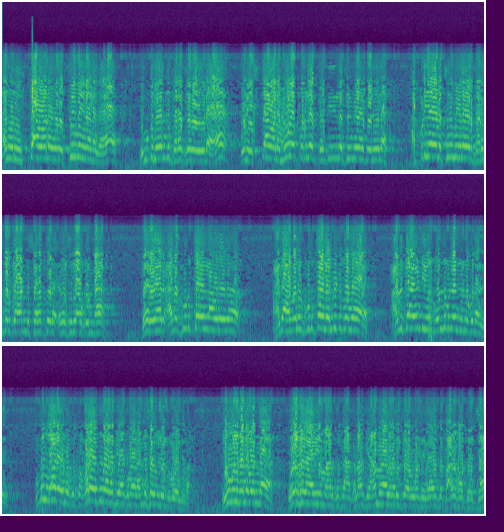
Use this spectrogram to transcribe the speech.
அது ஒரு எக்ஸ்ட்ராவான ஒரு தூய்மை தானங்க விந்துல இருந்து பிறக்கிறத விட ஒரு எக்ஸ்ட்ராவான மூலப்பொருளை பெட்டியில தூய்மையா போயிருவில அப்படியான தூய்மையில அவர் பிறந்திருக்காருன்னு சிறப்பு ரசூல்லா கொண்டா. வேற யார்? அதை கொடுத்தா இல்ல அவ்வளவு. அதை அவருக்கு கொடுத்தா நம்பிட்டு போங்க. அதுக்காக வேண்டி இவருக்கு ஒண்ணும் இல்லைன்னு சொல்லக்கூடாது. இவங்க யாரும் ஒண்ணு கொடுத்தா. உலகத்துக்கு நம்பியாக்கணும் அந்த சிறப்பு சொல்லிட்டு போக வேண்டியதான் இவங்களுக்கு என்ன பண்ண? உலகளாவிய மார்க்கத்தை ஆக்கணும் கேமரா வரைக்கும் அவங்களுடைய வேதத்தை பாதுகாத்து வச்சா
